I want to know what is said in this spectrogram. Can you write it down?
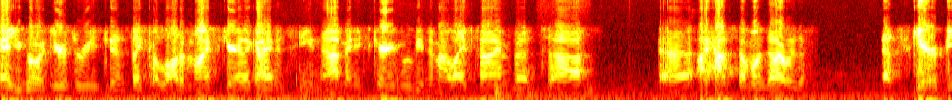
Yeah, you go with your three because like a lot of my scary. Like I haven't seen that many scary movies in my lifetime, but uh, uh, I have someone that I was that scared me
